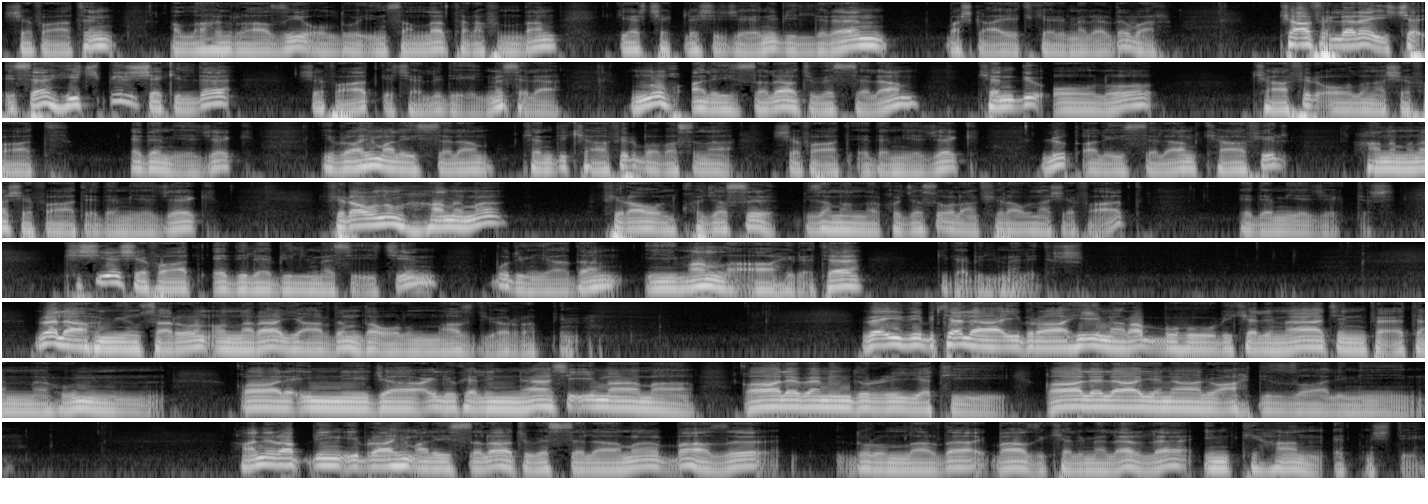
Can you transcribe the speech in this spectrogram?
Şefaatin Allah'ın razı olduğu insanlar tarafından gerçekleşeceğini bildiren başka ayet-i kerimeler de var. Kafirlere ise hiçbir şekilde şefaat geçerli değil. Mesela Nuh aleyhissalatu vesselam kendi oğlu kafir oğluna şefaat edemeyecek. İbrahim aleyhisselam kendi kafir babasına şefaat edemeyecek. Lut aleyhisselam kafir hanımına şefaat edemeyecek. Firavun'un hanımı Firavun kocası bir zamanlar kocası olan Firavun'a şefaat edemeyecektir kişiye şefaat edilebilmesi için bu dünyadan imanla ahirete gidebilmelidir. Ve lahum yunsarun onlara yardım da olunmaz diyor Rabbim. Ve izi btela İbrahim Rabbuhu bi kelimatin fe etemmehun. Kale inni ca'iluke linnâsi imama. Kale ve min zürriyeti. Kale la yenalu ahdiz zalimin.'' Hani Rabbin İbrahim Aleyhisselatu Vesselam'ı bazı durumlarda bazı kelimelerle imtihan etmişti.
